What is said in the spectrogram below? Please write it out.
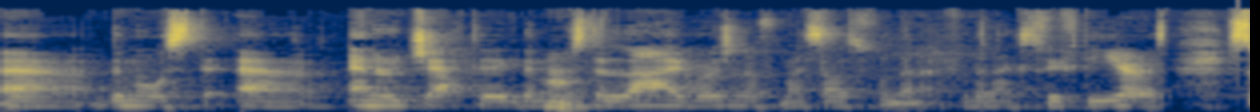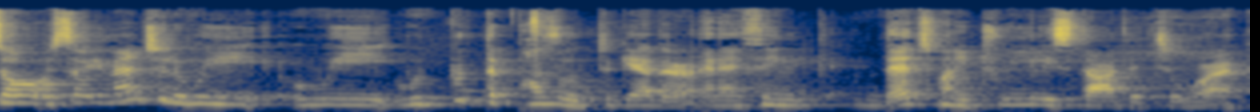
uh, the most uh, energetic, the most alive version of myself for the for the next 50 years? So so eventually we we we put the puzzle together, and I think that's when it really started to work.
